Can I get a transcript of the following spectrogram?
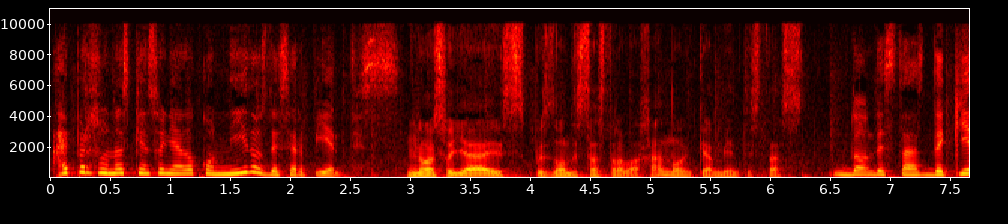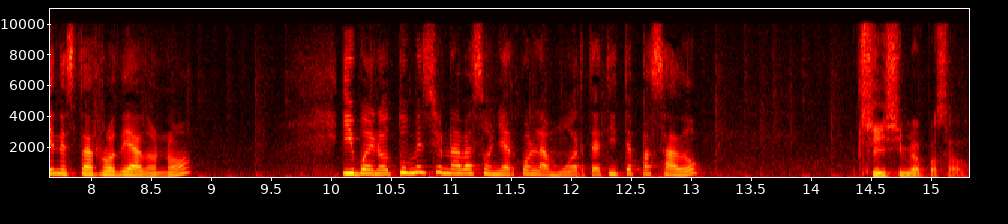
hay personas que han soñado con nidos de serpientes. No, eso ya es, pues, ¿dónde estás trabajando? ¿En qué ambiente estás? ¿Dónde estás? ¿De quién estás rodeado, no? Y bueno, tú mencionabas soñar con la muerte. ¿A ti te ha pasado? Sí, sí me ha pasado.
